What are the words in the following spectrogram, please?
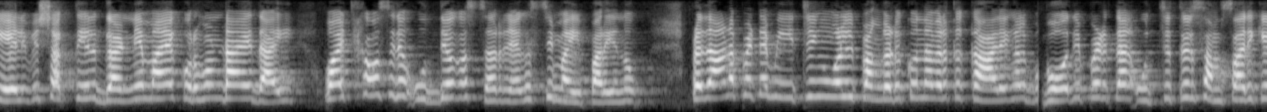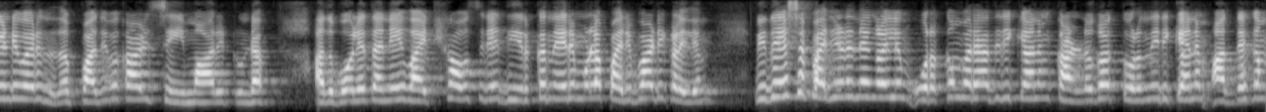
കേൾവി ശക്തിയിൽ ഗണ്യമായ കുറവുണ്ടായതായി വൈറ്റ് ഹൗസിലെ ഉദ്യോഗസ്ഥർ രഹസ്യമായി പറയുന്നു. പ്രധാനപ്പെട്ട മീറ്റിംഗുകളിൽ പങ്കെടുക്കുന്നവർക്ക് കാര്യങ്ങൾ ബോധ്യപ്പെടുത്താൻ ഉച്ചത്തിൽ സംസാരിക്കേണ്ടി വരുന്നത് പതിവ് കാഴ്ചയായി മാറിയിട്ടുണ്ട്. അതുപോലെ തന്നെ വൈറ്റ് ഹൗസിലെ ദീർഘനേരമുള്ള പരിപാടികളിലും വിദേശ പര്യടനങ്ങളിലും ഉറക്കം വരാതിരിക്കാനും കണ്ണുകൾ തുറന്നിരിക്കാനും അദ്ദേഹം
